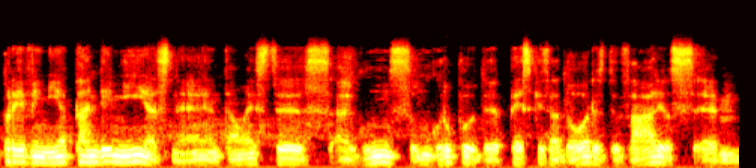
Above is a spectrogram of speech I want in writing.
prevenir pandemias, né? Então, estes alguns um grupo de pesquisadores de várias um,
